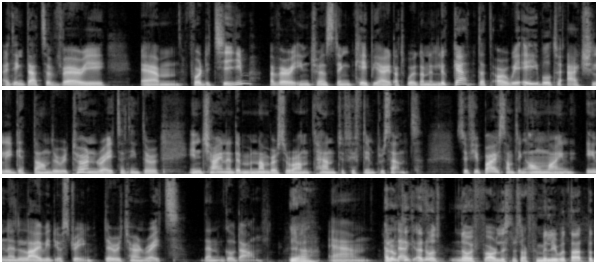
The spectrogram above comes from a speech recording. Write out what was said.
I think that's a very, um, for the team, a very interesting KPI that we're going to look at. That are we able to actually get down the return rates? I think they're in China, the numbers around 10 to 15%. So if you buy something online in a live video stream, the return rates then go down. yeah. Um, I don't think I don't know if our listeners are familiar with that, but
